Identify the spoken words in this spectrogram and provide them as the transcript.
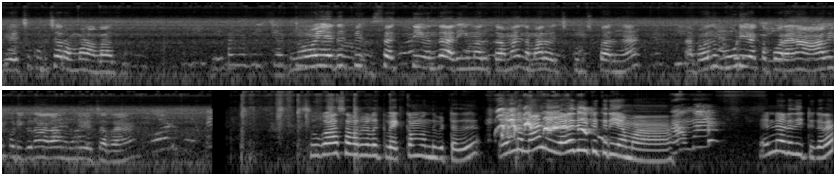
இது வச்சு குடிச்சா ரொம்ப நல்லா இருக்கும் நோய் எதிர்ப்பு சக்தி வந்து அதிகமாக இருக்காம இந்த மாதிரி வச்சு குடிச்சு பாருங்க. நான் இப்போ வந்து மூடி வைக்க ஏன்னா ஆவி பிடிக்கணும் அதனால மூடி வச்சிடுறேன். சுகாஸ் அவர்களுக்கு வெக்கம் வந்து விட்டது. என்னம்மா நீ எழுதிட்டு இருக்கிறியாம்மா? என்ன எழுதிட்டு இருக்கிற?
